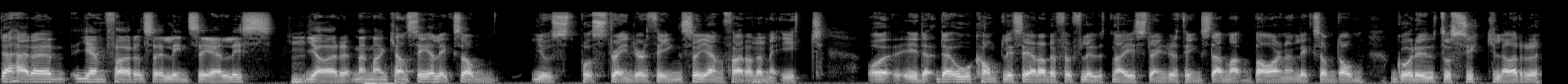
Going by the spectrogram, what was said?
det här är en jämförelse Lindsay Ellis mm. gör. Men man kan se liksom just på Stranger Things och jämföra mm. det med It. Och i det, det okomplicerade förflutna i Stranger Things där barnen liksom de går ut och cyklar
